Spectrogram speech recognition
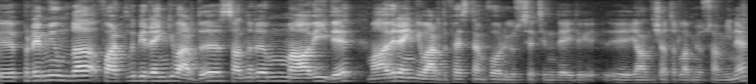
e, Premium'da farklı bir rengi vardı. Sanırım maviydi. Mavi rengi vardı Fast and Furious setindeydi. e, yanlış hatırlamıyorsam yine.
